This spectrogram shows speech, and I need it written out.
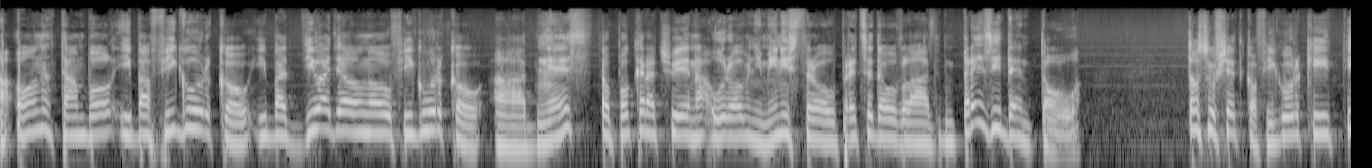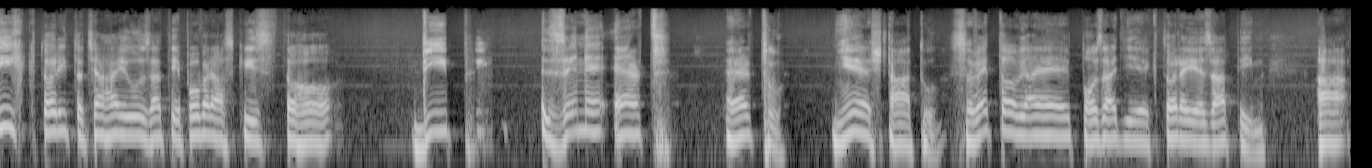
A on tam bol iba figurkou, iba divadelnou figurkou. A dnes to pokračuje na úrovni ministrov, predsedov vlád, prezidentov. To sú všetko figurky tých, ktorí to ťahajú za tie povrázky z toho deep zeme earth, earthu, nie štátu. Svetové pozadie, ktoré je za tým. A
